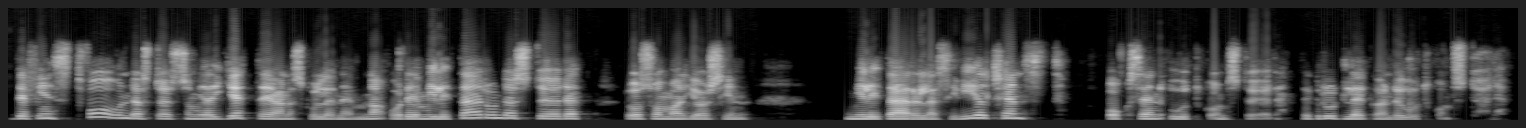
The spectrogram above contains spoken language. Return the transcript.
det finns två understöd som jag jättegärna skulle nämna och det är militärunderstödet, då som man gör sin militär eller civiltjänst och sen utkomststödet, det grundläggande utkomststödet.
